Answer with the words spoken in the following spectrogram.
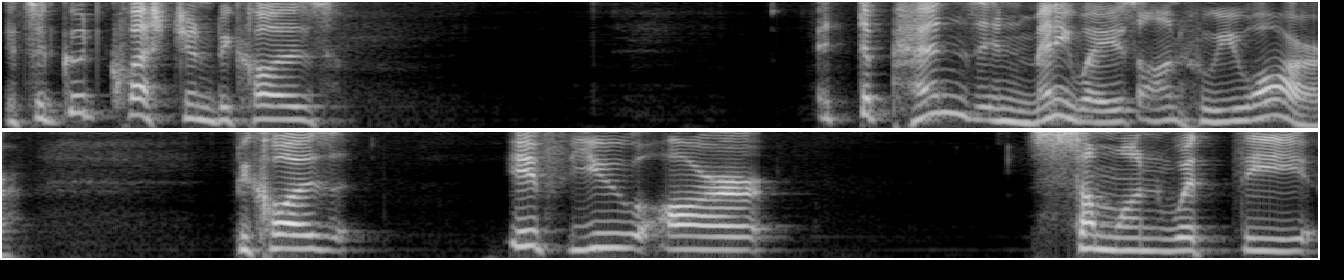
It's a good question because it depends in many ways on who you are. Because if you are someone with the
